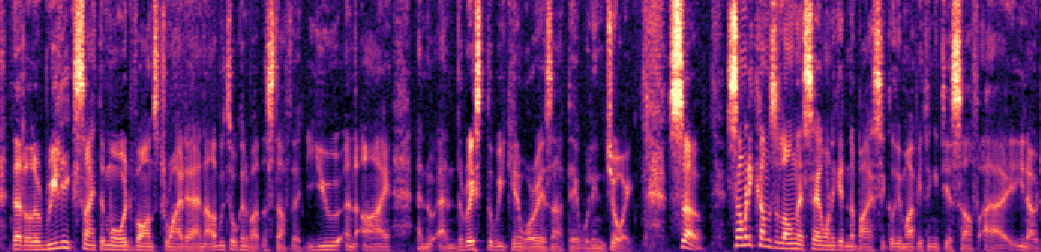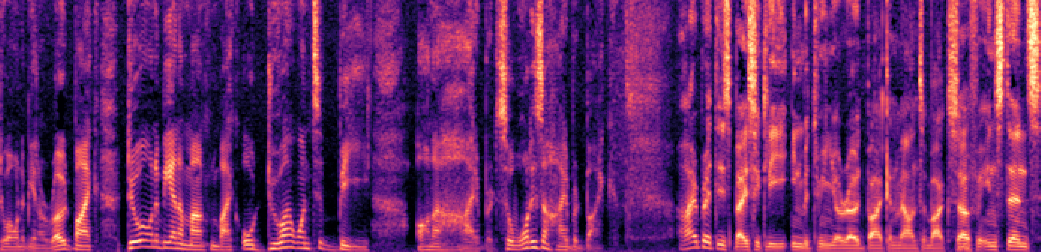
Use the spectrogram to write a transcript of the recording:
that'll really excite the more advanced rider, and I'll be talking about the stuff that you and I and and the rest of the weekend warriors out there will enjoy. So somebody comes along, they say, "I want to get in a bicycle." You might be thinking to yourself, uh, "You know, do I want to be on a road bike? Do I want to be on a mountain bike? Or do I want to be on a hybrid?" So, what is a hybrid bike? Hybrid is basically in between your road bike and mountain bike. So, for instance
